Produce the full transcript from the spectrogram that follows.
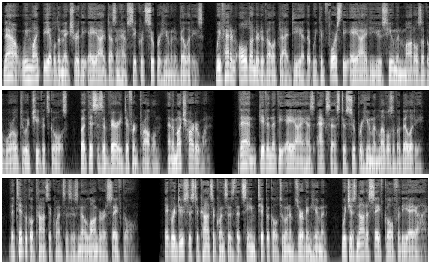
Now, we might be able to make sure the AI doesn't have secret superhuman abilities. We've had an old underdeveloped idea that we could force the AI to use human models of the world to achieve its goals, but this is a very different problem, and a much harder one. Then, given that the AI has access to superhuman levels of ability, the typical consequences is no longer a safe goal. It reduces to consequences that seem typical to an observing human, which is not a safe goal for the AI.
